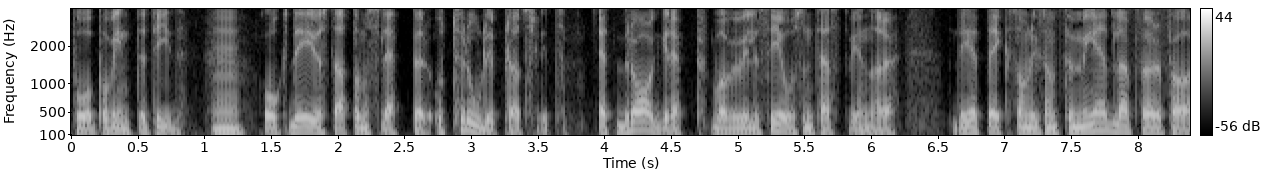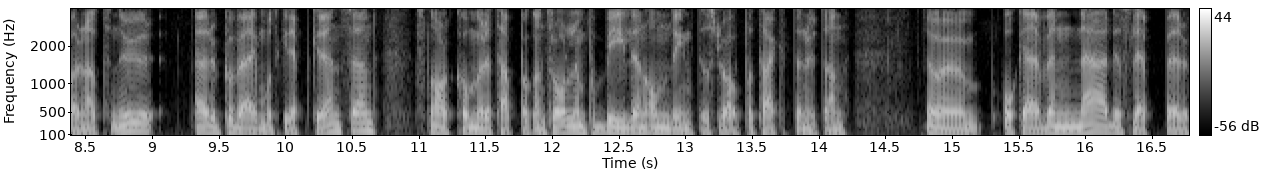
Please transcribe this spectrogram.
på, på vintertid. Mm. Och det är just att de släpper otroligt plötsligt. Ett bra grepp, vad vi vill se hos en testvinnare, det är ett däck som liksom förmedlar för föraren att nu är du på väg mot greppgränsen. Snart kommer du tappa kontrollen på bilen om det inte slår av på takten. Utan, eh, och även när det släpper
